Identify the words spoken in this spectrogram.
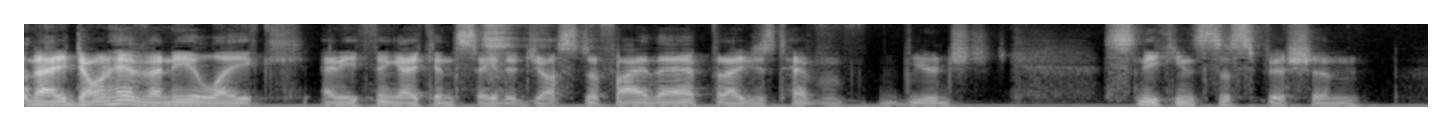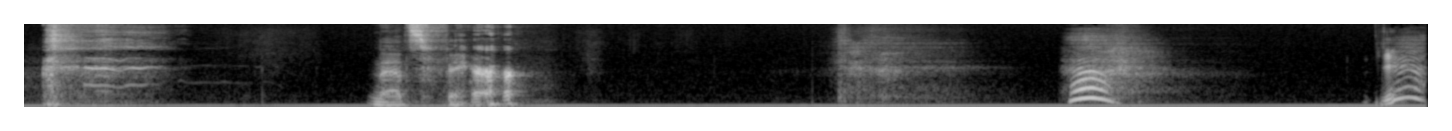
and I don't have any like anything I can say to justify that, but I just have a weird sh- sneaking suspicion. That's fair. yeah,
